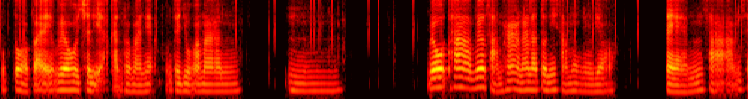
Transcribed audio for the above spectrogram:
ทุกตัวไปเวลเฉลี่ยกันประมาณเนี้ยผมจะอยู่ประมาณ อืมเวลถ้าเวลสามห้านะ แล้วตัวนี้สามหกอย่างเดียว แสนสามแส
